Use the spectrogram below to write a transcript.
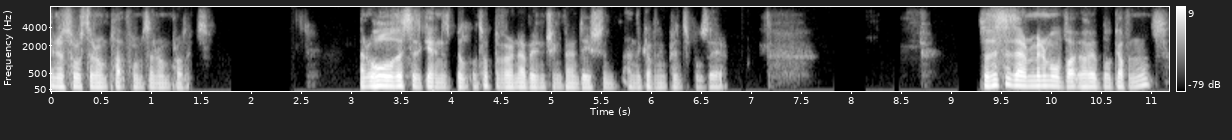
InnerSource their own platforms and their own products. And all of this, again, is built on top of our Engineering Foundation and the governing principles there. So this is our minimal viable governance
